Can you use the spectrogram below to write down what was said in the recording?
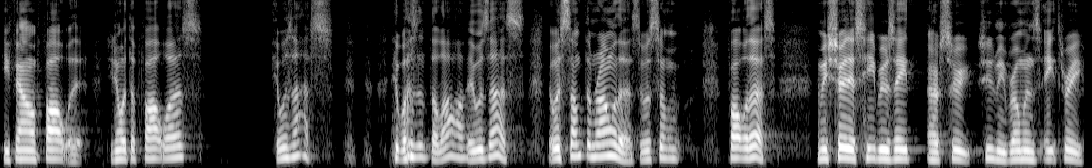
he found fault with it. Do you know what the fault was? It was us. It wasn't the law, it was us. There was something wrong with us. There was some fault with us. Let me show you this Hebrews 8, or excuse me, Romans 8 3.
